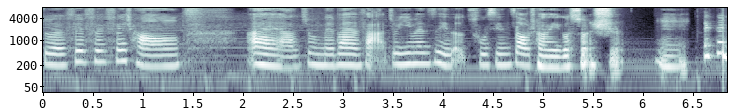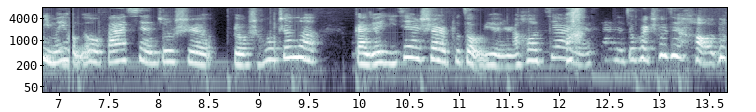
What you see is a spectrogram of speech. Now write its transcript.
对，非非非常，哎呀，就没办法，就因为自己的粗心造成了一个损失。嗯，哎，那你们有没有发现，就是有时候真的感觉一件事儿不走运，然后接二连三的就会出现好多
